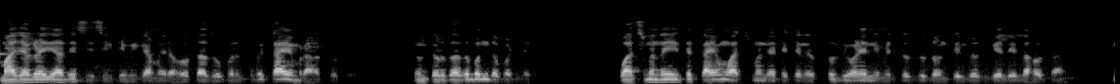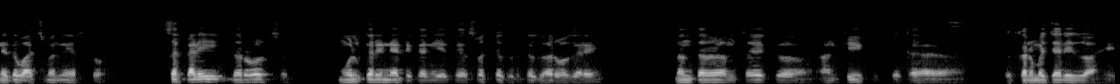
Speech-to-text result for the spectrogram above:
माझ्याकडे आधी सीसीटीव्ही कॅमेरा होता जोपर्यंत मी कायम राहत होतो. नंतर तो आता बंद पडले वॉचमनही इथे कायम वॉचमन या ठिकाणी असतो. दिवाळीनिमित्त तो दोन तीन दिवस गेलेला होता. नाही तर वॉचमनही असतो. सकाळी दररोज मोलकरीन या ठिकाणी येते स्वच्छ करतं घर वगैरे. नंतर आमचं एक आणखी एक कर्मचारी जो आहे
